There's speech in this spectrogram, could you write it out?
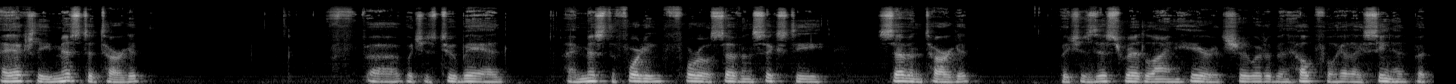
I actually missed a target, uh, which is too bad. I missed the 4407.67 target, which is this red line here. It sure would have been helpful had I seen it, but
